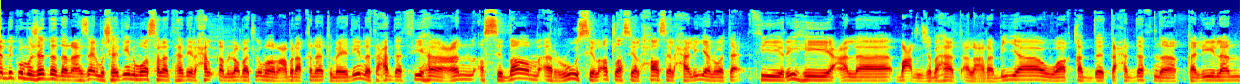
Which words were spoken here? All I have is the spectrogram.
أهلا بكم مجددا أعزائي المشاهدين مواصلة هذه الحلقة من لعبة الأمم عبر قناة الميادين. نتحدث فيها عن الصدام الروسي الأطلسي الحاصل حاليا وتأثيره على بعض الجبهات العربية. وقد تحدثنا قليلا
